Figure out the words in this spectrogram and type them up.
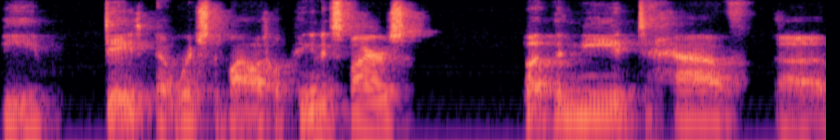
the date at which the biological opinion expires, but the need to have uh,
